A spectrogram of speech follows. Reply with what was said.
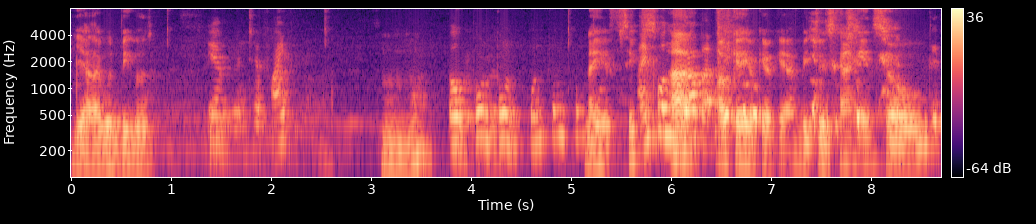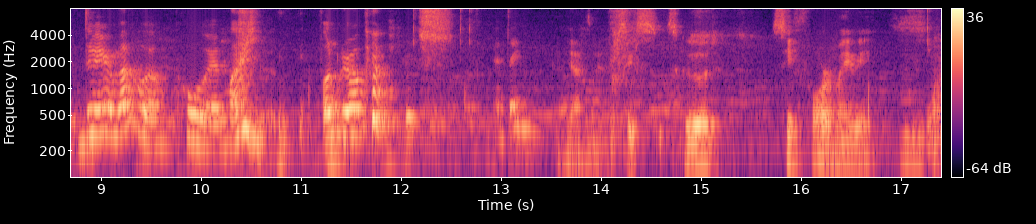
Yeah, that would be good. Yeah, we went f5. Hmm Oh, pawn, pawn, pawn, pawn, pawn. Knight pawn. f6. I'm pawn ah, grabber. okay, okay, okay. And b2 is hanging, so Do, do you remember who am I? pawn grabber. and then yeah, knight f6 is good. c4 maybe c4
